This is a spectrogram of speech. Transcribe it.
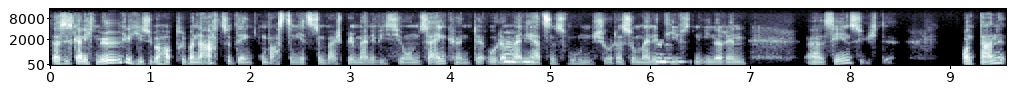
dass es gar nicht möglich ist, überhaupt darüber nachzudenken, was denn jetzt zum Beispiel meine Vision sein könnte oder mein Mhm. Herzenswunsch oder so meine Mhm. tiefsten inneren äh, Sehnsüchte. Und dann,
